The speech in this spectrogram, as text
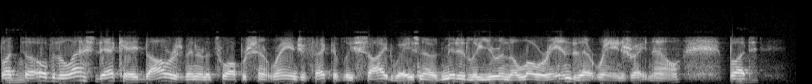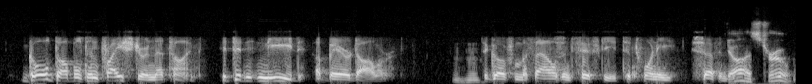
But mm-hmm. Uh, over the last decade, dollar's been in a 12% range, effectively sideways. Now, admittedly, you're in the lower end of that range right now, but gold doubled in price during that time. It didn't need a bear dollar mm-hmm. to go from 1050 to 2070. Yeah, that's true.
